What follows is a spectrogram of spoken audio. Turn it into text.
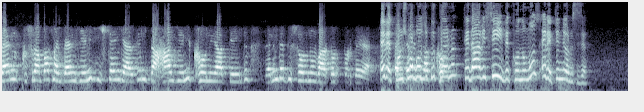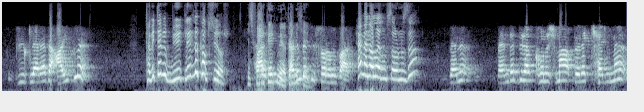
Ben kusura bakmayın ben yeni işten geldim. Daha yeni konuya değindim. Benim de bir sorunum var doktor beye. evet Ben konuşma de biraz bozukluklarının tedavisiydi konumuz. Evet dinliyorum sizi. ko- büyüklere de ait mi? Tabii tabii büyükleri de kapsıyor. Hiç fark Evet, etmiyor benim tabii de ki. bir sorunum var. Hemen alalım sorunuzu. Beni ben de biraz konuşma böyle kelime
